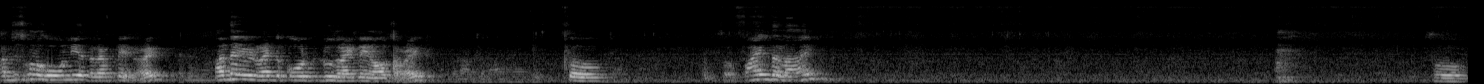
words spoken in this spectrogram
I'm just going to go only at the left plane, right? And then you'll write the code to do the right lane also, right? So, so find the line. So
